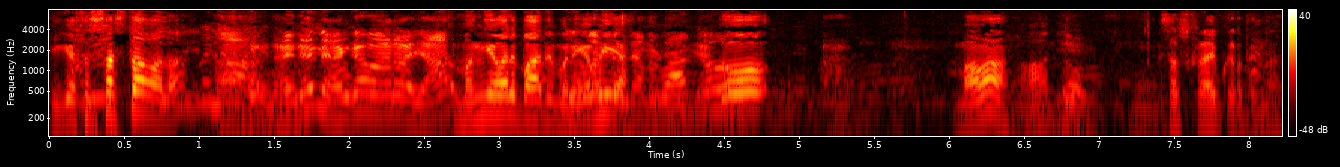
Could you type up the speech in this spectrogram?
ठीक है सस्ता वाला। हाँ, नहीं नहीं महँगा वाला यार। मंगे वाले बाद में बनेंगे भैया। तो मामा? सब्सक्राइब कर देना।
